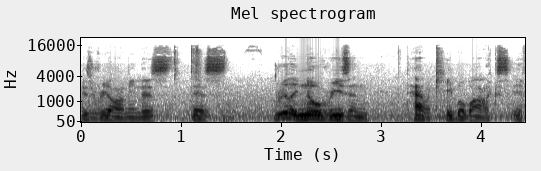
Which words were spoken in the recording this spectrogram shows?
is real. I mean, there's there's really no reason to have a cable box if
